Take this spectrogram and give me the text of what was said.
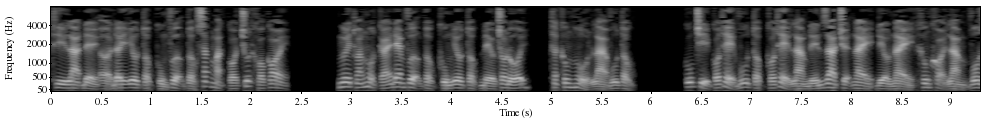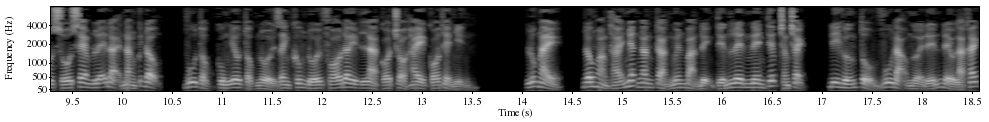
thì là để ở đây yêu tộc cùng phượng tộc sắc mặt có chút khó coi. Ngươi thoáng một cái đem phượng tộc cùng yêu tộc đều cho đối, thật không hổ là vu tộc. Cũng chỉ có thể vu tộc có thể làm đến ra chuyện này, điều này không khỏi làm vô số xem lễ đại năng kích động, vu tộc cùng yêu tộc nổi danh không đối phó đây là có trò hay có thể nhìn. Lúc này, đông hoàng thái nhất ngăn cản nguyên bản định tiến lên nên tiếp trắng trạch, đi hướng tổ vu đạo người đến đều là khách.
